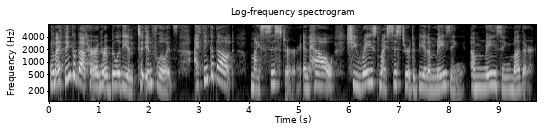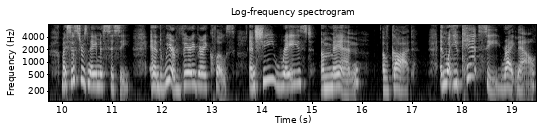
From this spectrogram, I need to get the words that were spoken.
When I think about her and her ability to influence, I think about my sister and how she raised my sister to be an amazing, amazing mother. My sister's name is Sissy, and we are very, very close. And she raised a man of God. And what you can't see right now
